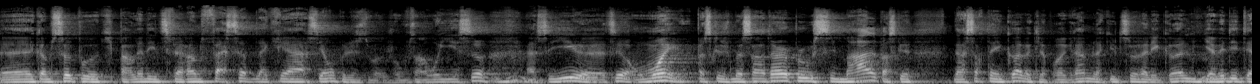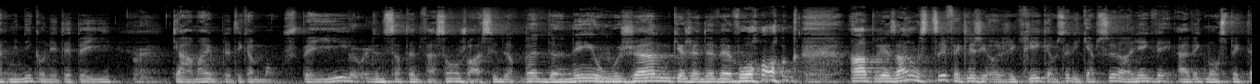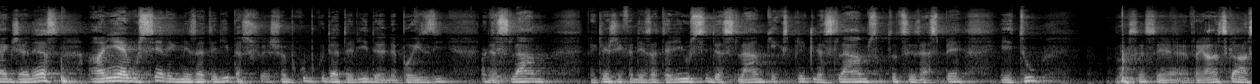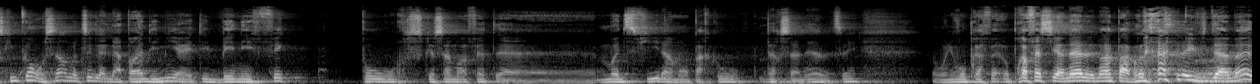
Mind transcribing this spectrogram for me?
euh, comme ça, pour, qui parlaient des différentes facettes de la création. Puis là, je dis Je vais vous envoyer ça. Mm-hmm. Essayer, tu sais, au moins, parce que je me sentais un peu aussi mal, parce que dans certains cas, avec le programme La culture à l'école, il y avait déterminé qu'on était payé quand même. Là, comme, bon, je suis payé ben d'une certaine façon, je vais essayer de redonner aux jeunes que je devais voir en présence, tu sais. Fait que là, j'ai créé comme ça des capsules en lien avec mon spectacle jeunesse, en lien aussi avec mes ateliers, parce que je fais, beaucoup, beaucoup d'ateliers de, poésie, de slam. Fait que là, j'ai fait des ateliers aussi de slam qui expliquent le slam sur tous ses aspects et tout. Donc ça, c'est, euh, en tout cas, en ce qui me concerne, la, la pandémie a été bénéfique pour ce que ça m'a fait euh, modifier dans mon parcours personnel. Au niveau professionnellement parlant, évidemment.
